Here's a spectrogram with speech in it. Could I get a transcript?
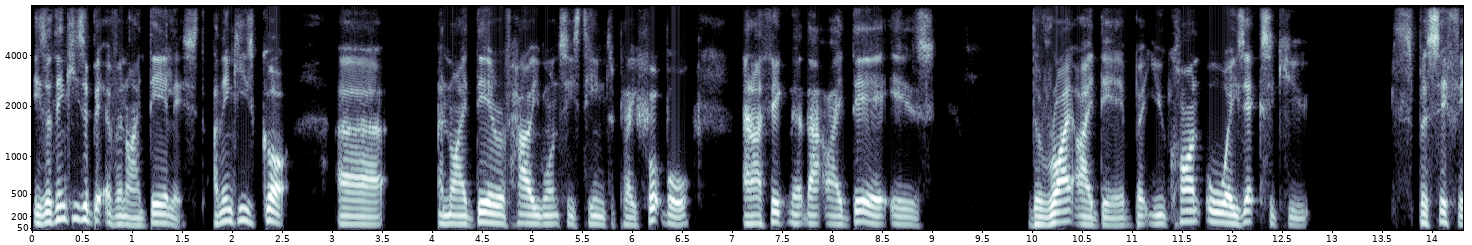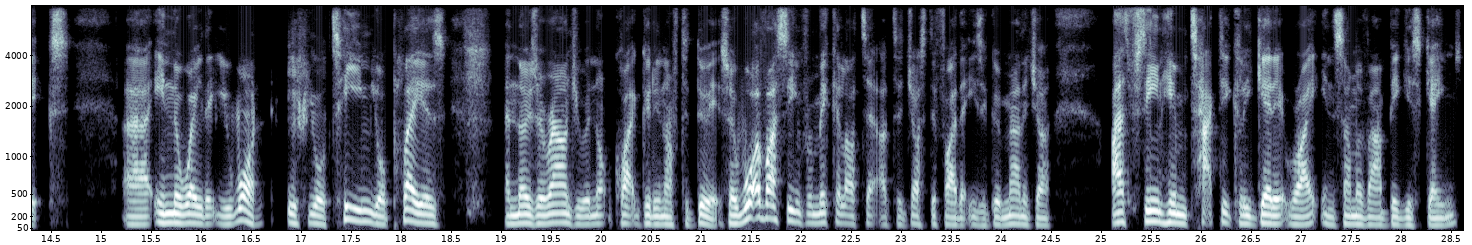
is I think he's a bit of an idealist. I think he's got uh, an idea of how he wants his team to play football, and I think that that idea is the right idea, but you can't always execute specifics uh, in the way that you want if your team, your players, and those around you are not quite good enough to do it. So, what have I seen from Mikel Arteta to justify that he's a good manager? I've seen him tactically get it right in some of our biggest games.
